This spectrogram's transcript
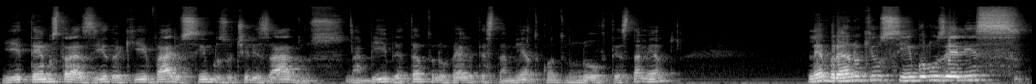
e temos trazido aqui vários símbolos utilizados na Bíblia, tanto no Velho Testamento quanto no Novo Testamento. Lembrando que os símbolos eles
